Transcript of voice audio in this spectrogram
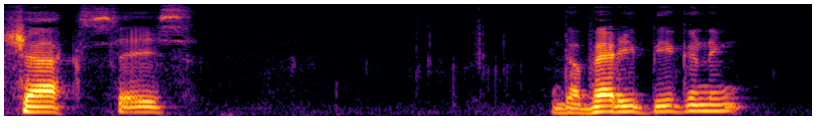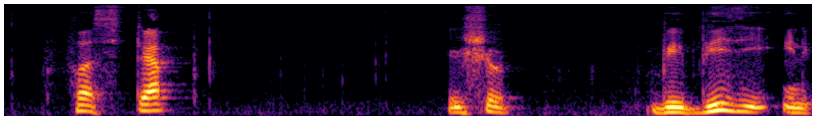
Sheikh says in the very beginning first step you should be busy in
